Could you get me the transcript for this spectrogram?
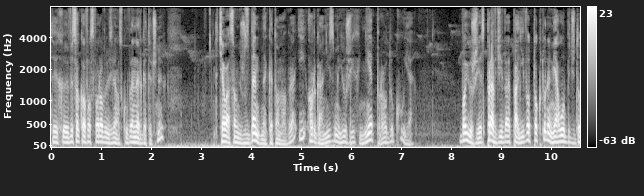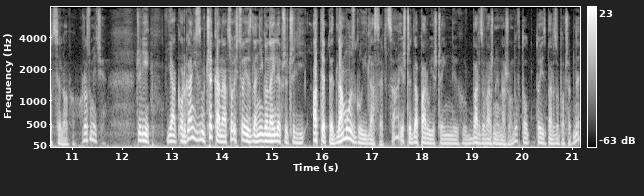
tych wysokofosforowych związków energetycznych, te ciała są już zbędne ketonowe i organizm już ich nie produkuje, bo już jest prawdziwe paliwo, to, które miało być docelowo. Rozumiecie? Czyli jak organizm czeka na coś, co jest dla niego najlepsze, czyli ATP dla mózgu i dla serca, jeszcze dla paru jeszcze innych bardzo ważnych narządów, to, to jest bardzo potrzebne,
